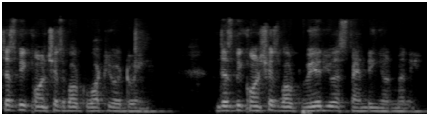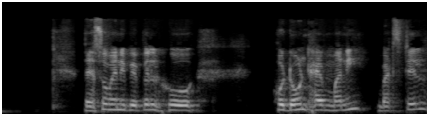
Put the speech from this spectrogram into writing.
Just be conscious about what you are doing. Just be conscious about where you are spending your money. There's so many people who who don't have money but still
